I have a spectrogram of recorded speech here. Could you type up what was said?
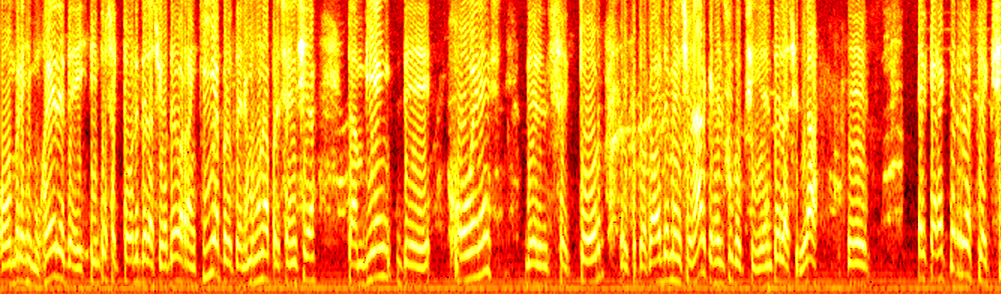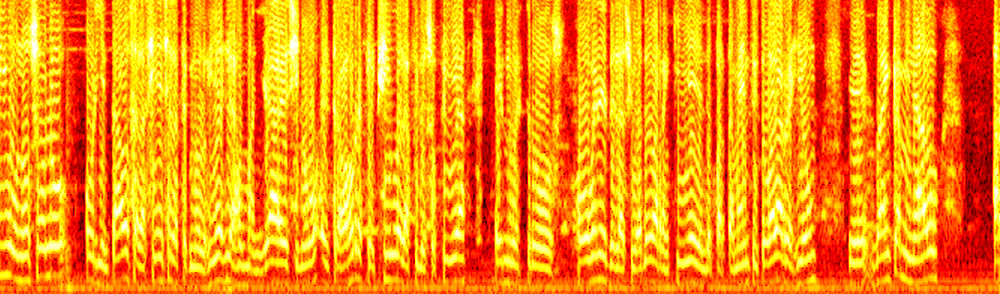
hombres y mujeres de distintos sectores de la ciudad de Barranquilla, pero tenemos una presencia también de jóvenes del sector que tú acabas de mencionar, que es el suroccidente de la ciudad. Eh, el carácter reflexivo, no solo orientados a la ciencia, las tecnologías y las humanidades, sino el trabajo reflexivo de la filosofía en nuestros jóvenes de la ciudad de Barranquilla y el departamento y toda la región, eh, va encaminado a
